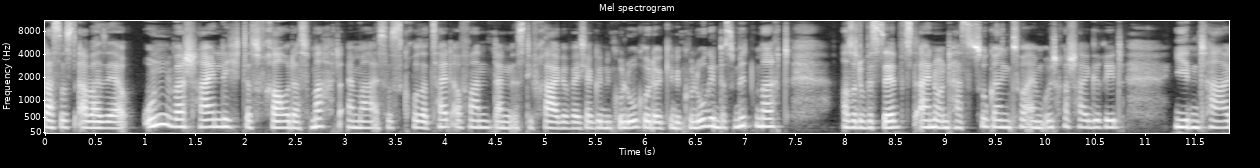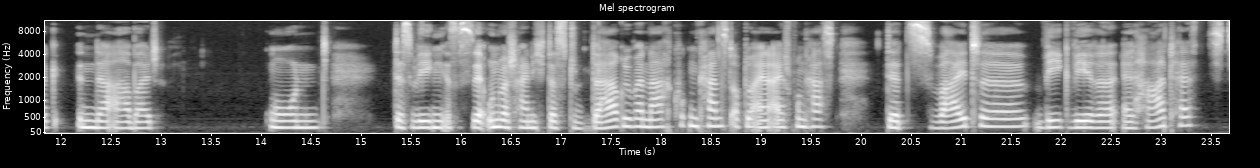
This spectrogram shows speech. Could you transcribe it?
Das ist aber sehr unwahrscheinlich, dass Frau das macht. Einmal ist es großer Zeitaufwand, dann ist die Frage, welcher Gynäkologe oder Gynäkologin das mitmacht. Also du bist selbst eine und hast Zugang zu einem Ultraschallgerät jeden Tag in der Arbeit. Und deswegen ist es sehr unwahrscheinlich, dass du darüber nachgucken kannst, ob du einen Eisprung hast. Der zweite Weg wäre LH-Tests.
